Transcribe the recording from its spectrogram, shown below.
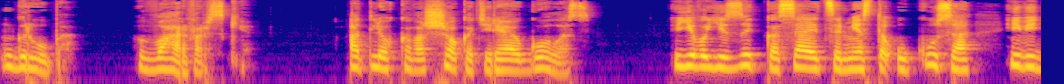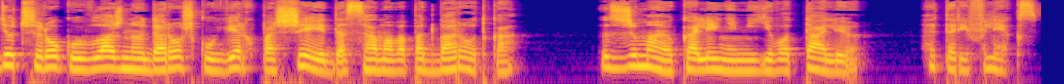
грубо, варварски. От легкого шока теряю голос. Его язык касается места укуса и ведет широкую влажную дорожку вверх по шее до самого подбородка. Сжимаю коленями его талию, это рефлекс,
